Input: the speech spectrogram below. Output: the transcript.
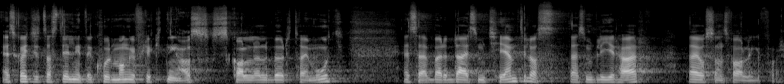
Jeg skal ikke ta stilling til hvor mange flyktninger vi skal eller bør ta imot. Jeg sier bare de som kommer til oss, de som blir her, de er også ansvarlige for.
